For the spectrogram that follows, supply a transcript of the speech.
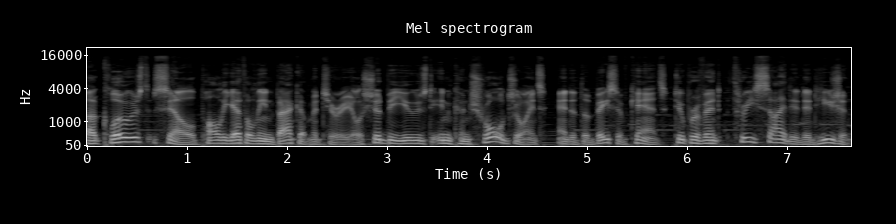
A closed-cell polyethylene backup material should be used in control joints and at the base of cants to prevent three-sided adhesion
